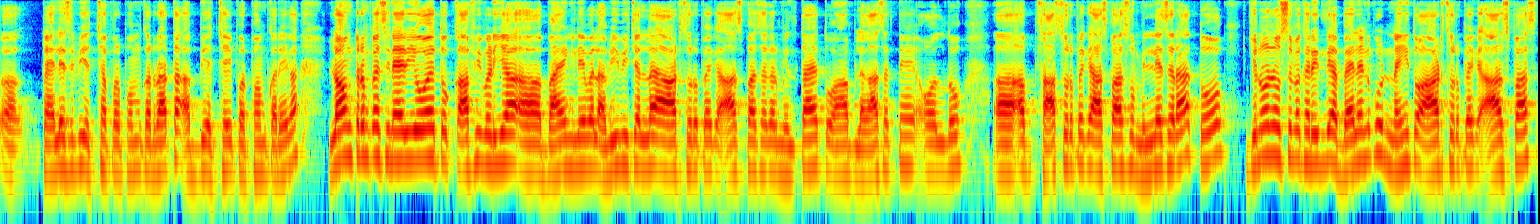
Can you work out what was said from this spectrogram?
पहले से भी अच्छा परफॉर्म कर रहा था, अब भी अच्छा ही परफॉर्म करेगा। लॉन्ग टर्म का सिनेरियो है तो काफ़ी बढ़िया बाइंग लेवल अभी भी चल रहा है, आठ सौ के आसपास अगर मिलता है तो आप लगा सकते हैं। ऑल दो अब सात सौ के आसपास वो मिलने से रहा तो जिन्होंने उस समय खरीद लिया बैल को नहीं तो आठ सौ के आसपास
